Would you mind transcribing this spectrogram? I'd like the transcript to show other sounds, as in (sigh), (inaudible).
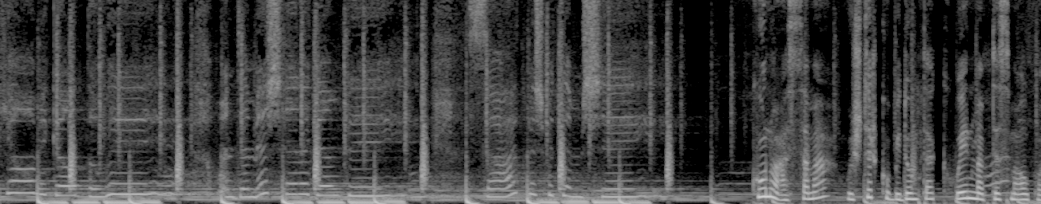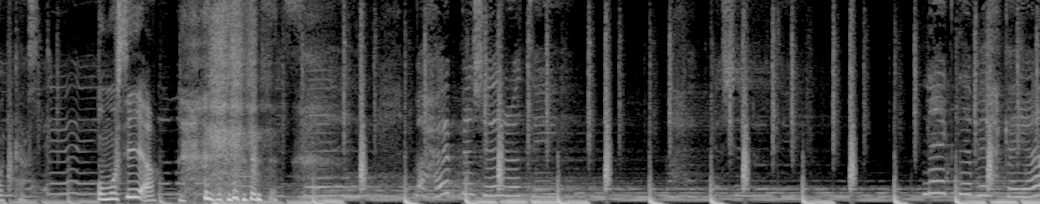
يومي كان طويل وأنت مش هنا جنبي. ساعات مش بتمشي. كونوا على السمع واشتركوا بدمتك وين ما بتسمعوا بودكاست وموسيقى. (laughs) بحكايات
